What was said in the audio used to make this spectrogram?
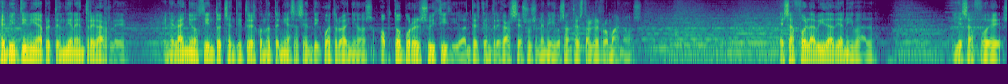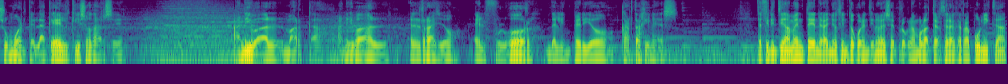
En Bitinia pretendían entregarle. En el año 183, cuando tenía 64 años, optó por el suicidio antes que entregarse a sus enemigos ancestrales romanos. Esa fue la vida de Aníbal. Y esa fue su muerte, la que él quiso darse. Aníbal marca, Aníbal el rayo, el fulgor del imperio cartaginés. Definitivamente, en el año 149 se proclamó la Tercera Guerra Púnica,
